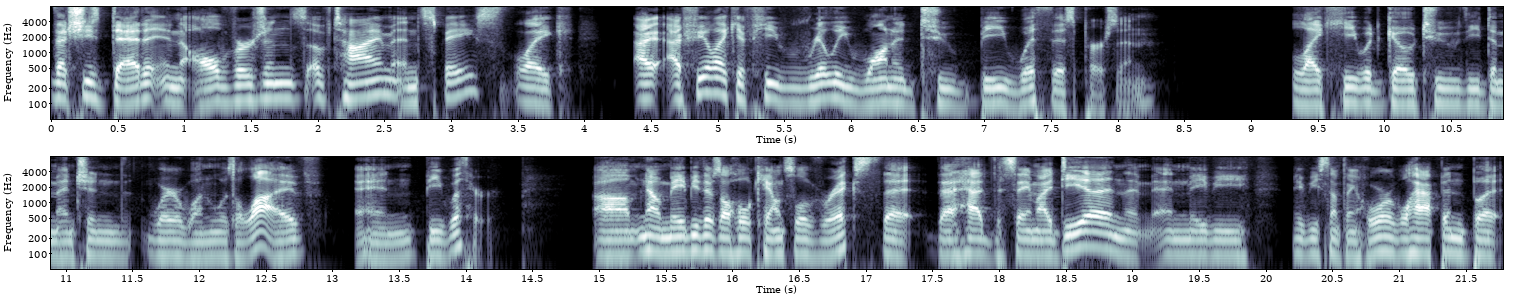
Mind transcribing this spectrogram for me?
that she's dead in all versions of time and space. Like I I feel like if he really wanted to be with this person, like he would go to the dimension where one was alive and be with her. Um, now maybe there's a whole council of Ricks that that had the same idea, and that, and maybe maybe something horrible happened, but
